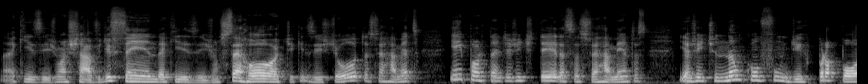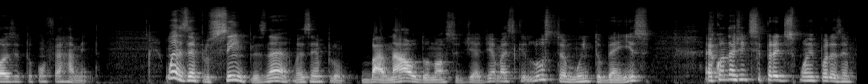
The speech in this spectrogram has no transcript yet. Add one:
né, que exige uma chave de fenda, que exige um serrote, que existe outras ferramentas. E é importante a gente ter essas ferramentas e a gente não confundir propósito com ferramenta. Um exemplo simples, né, um exemplo banal do nosso dia a dia, mas que ilustra muito bem isso, é quando a gente se predispõe, por exemplo,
